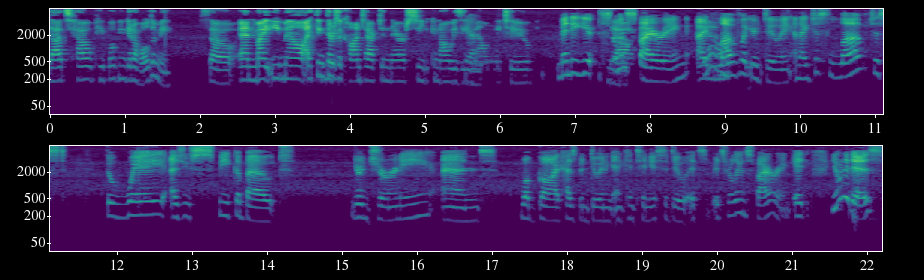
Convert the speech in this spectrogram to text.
that's how people can get a hold of me. So and my email, I think there's a contact in there, so you can always email yeah. me too. Mindy, you're so yeah. inspiring. I yeah. love what you're doing, and I just love just the way as you speak about your journey and what God has been doing and continues to do. It's it's really inspiring. It you know what it is?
